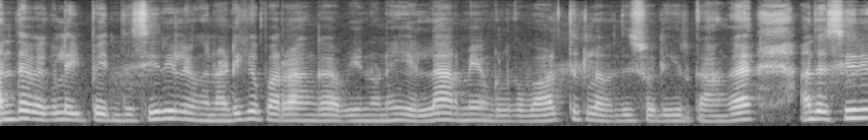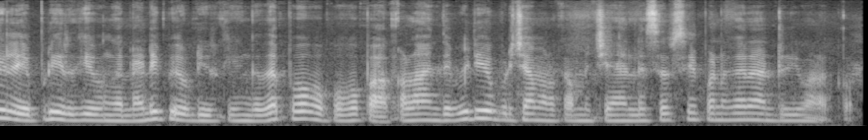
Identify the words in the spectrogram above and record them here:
அந்த வகையில் இப்போ இந்த சீரியல் இவங்க நடிக்க போகிறாங்க அப்படின்னோடனே எல்லாருமே இவங்களுக்கு வாழ்த்துக்களை வந்து சொல்லியிருக்காங்க. அந்த சீரியல் எப்படி இருக்குது இவங்க நடிப்பு எப்படி இருக்குங்கிறத போக போக பார்க்கலாம். இந்த வீடியோ பிடிச்சா மறக்காம சேனலில் சப்ஸ்கிரைப் பண்ணுங்கள் நன்றி வணக்கம்.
